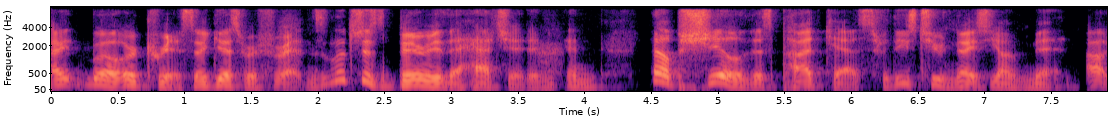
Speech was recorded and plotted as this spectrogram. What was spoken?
I well, or Chris, I guess we're friends. Let's just bury the hatchet and, and help shield this podcast for these two nice young men. Oh,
